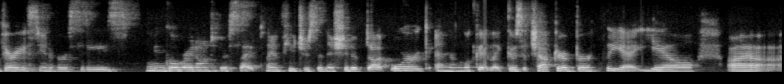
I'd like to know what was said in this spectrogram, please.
various universities you can go right onto their site plantfuturesinitiative.org and then look at like there's a chapter at berkeley at yale uh,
